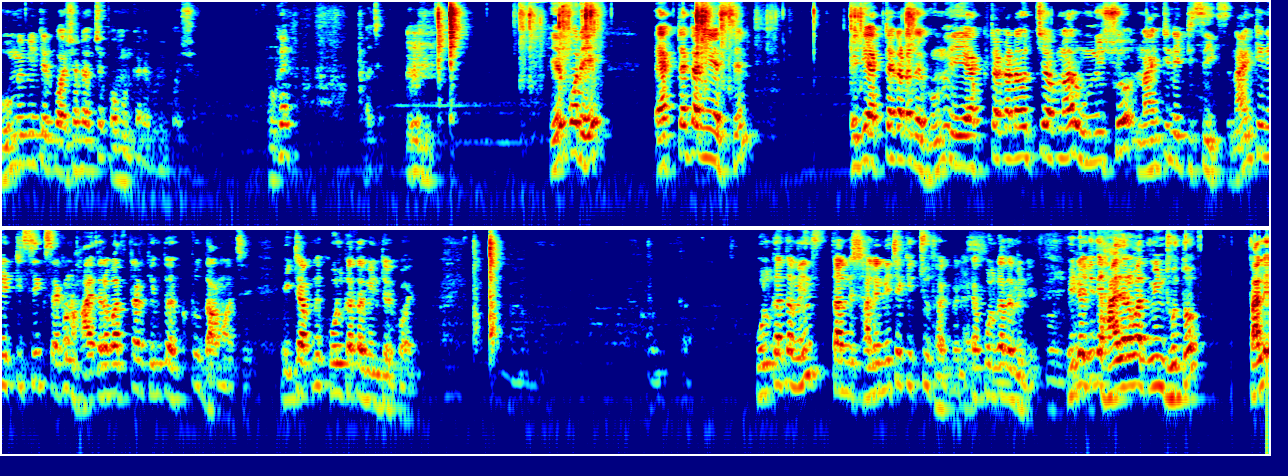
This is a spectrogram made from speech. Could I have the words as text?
বোম্বে মিন্টের পয়সাটা হচ্ছে কমন ক্যাটাগরির পয়সা। ওকে আচ্ছা। এরপরে এক টাকা নিয়ে এসছেন। এই যে এক টাকাটা দেখুন, এই এক টাকাটা হচ্ছে আপনার উনিশশো nineteen eighty six nineteen eighty six এখন হায়দ্রাবাদটার কিন্তু একটু দাম আছে। এইটা আপনি কলকাতা মিন্টের কয়েন। কলকাতা মিন্স, তার সালের নিচে কিচ্ছু থাকবে না। এটা কলকাতা মিন্টের। এটা যদি হায়দ্রাবাদ মিন্ট হতো, তাহলে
